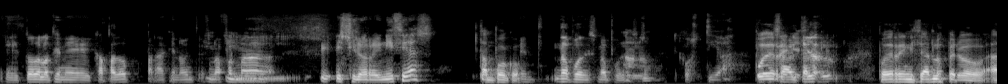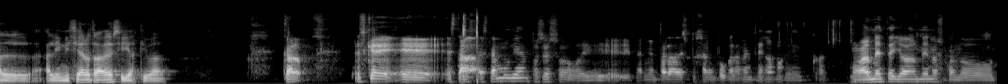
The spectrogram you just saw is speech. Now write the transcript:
eh, todo lo tiene capado para que no entres. Una forma. ¿Y, si lo reinicias? Tampoco. No puedes, no puedes. Hostia. Puedes reiniciarlo, puede reiniciarlo, pero al, iniciar otra vez sigue activado. Claro. Es que eh, está, está muy bien, pues eso, y, también para despejar un poco la mente, ¿no? Porque normalmente yo al menos cuando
